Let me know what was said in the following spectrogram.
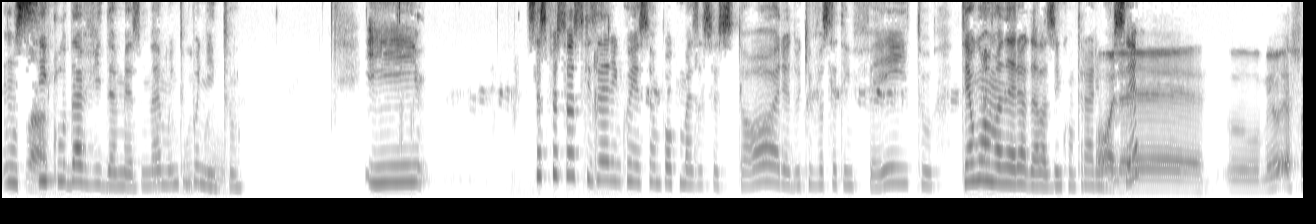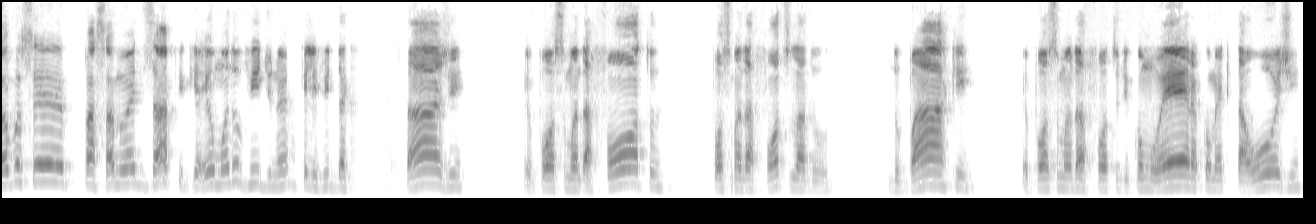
um claro. ciclo da vida mesmo, né? Muito, muito bonito. bonito. E se as pessoas quiserem conhecer um pouco mais da sua história, do que você tem feito, tem alguma maneira delas encontrarem Olha, você? É... O meu... é só você passar meu WhatsApp, que aí eu mando o vídeo, né? Aquele vídeo da reportagem, eu posso mandar foto, posso mandar fotos lá do, do parque, eu posso mandar foto de como era, como é que está hoje,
